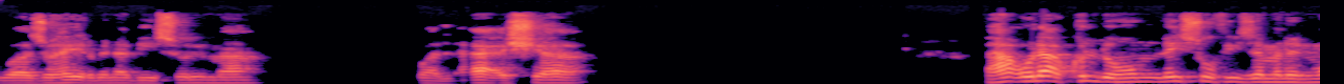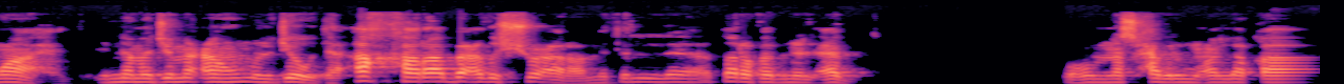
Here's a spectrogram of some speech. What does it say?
وزهير بن أبي سلمى والأعشى. هؤلاء كلهم ليسوا في زمن واحد إنما جمعهم الجودة. أخر بعض الشعراء مثل طرف بن العبد وهو من أصحاب المعلقات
